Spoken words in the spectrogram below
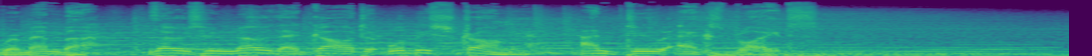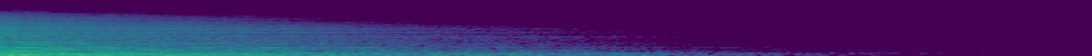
Remember, those who know their God will be strong and do exploits.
